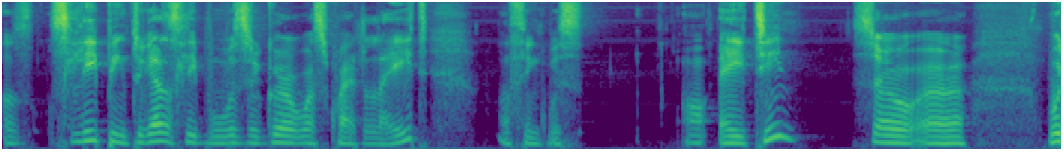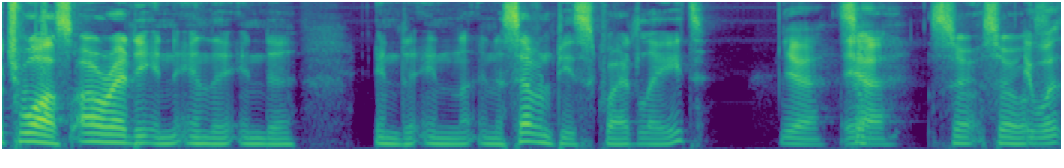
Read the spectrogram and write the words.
was sleeping together sleeping with a girl was quite late I think was uh, 18 so uh which was already in in the in the in the in in the 70s quite late yeah, So- yeah. so so It was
